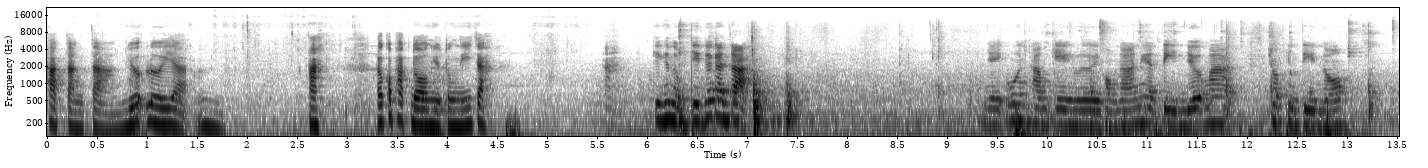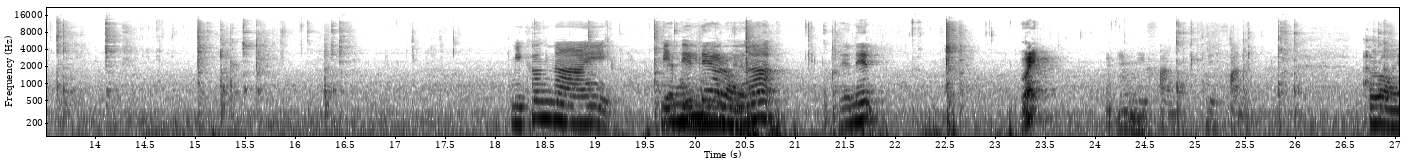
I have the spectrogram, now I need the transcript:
ผักต่างๆ เยอะเลยอะอืมอะ แล้วก็ผักดองอยู่ตรงนี้จ้ะอะกินขนมจีนด้วยกันจ้ะยายอ้วนทำเองเลยของน้าเนี่ยตีนเยอะมาก ชอบกินตีนเนาะมีเครื่องใน มีตีนมีเนื้อเดี๋ยวนิดไว้มีฟันมีฟัน อร่อย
